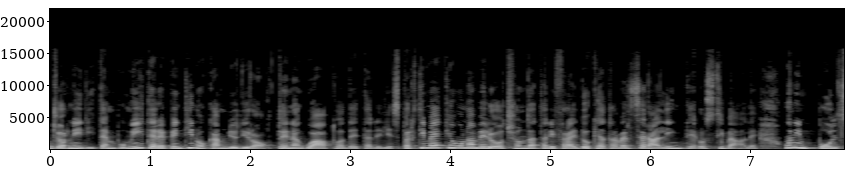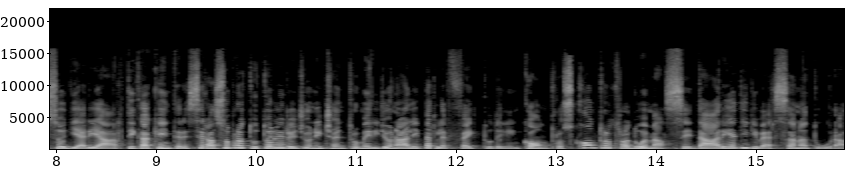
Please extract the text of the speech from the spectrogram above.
giorni di tempo mite, repentino cambio di rotta in agguato, a detta degli esperti meteo, una veloce ondata di freddo che attraverserà l'intero stivale. Un impulso di aria artica che interesserà soprattutto le regioni centro-meridionali per l'effetto dell'incontro-scontro tra due masse d'aria di diversa natura.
